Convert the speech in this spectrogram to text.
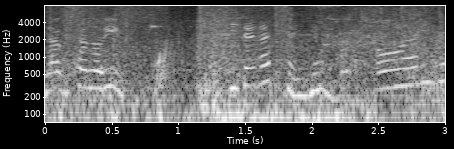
渚のリン。痛がっちゃいない。終わりね。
